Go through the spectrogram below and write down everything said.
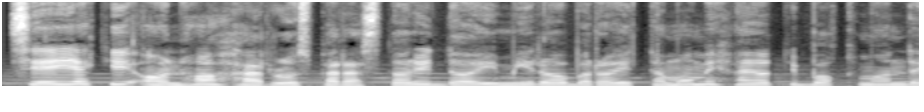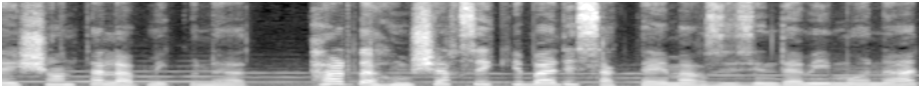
سی یکی آنها هر روز پرستار دائمی را برای تمام حیات باقی ماندهشان طلب می کند. هر دهم شخصی که بعد سکته مغزی زنده میماند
